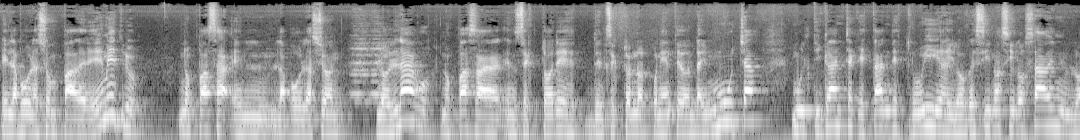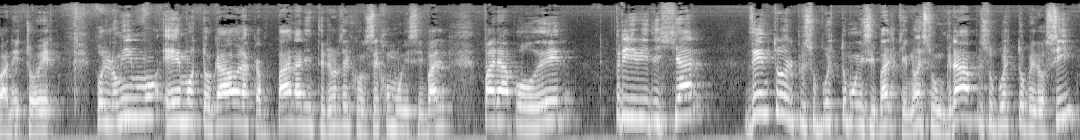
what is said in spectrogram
En la población Padre de Demetrio, nos pasa en la población Los Lagos, nos pasa en sectores del sector norponiente donde hay muchas multicanchas que están destruidas y los vecinos así lo saben y lo han hecho ver. Por lo mismo, hemos tocado las campanas al interior del Consejo Municipal para poder privilegiar dentro del presupuesto municipal, que no es un gran presupuesto, pero sí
